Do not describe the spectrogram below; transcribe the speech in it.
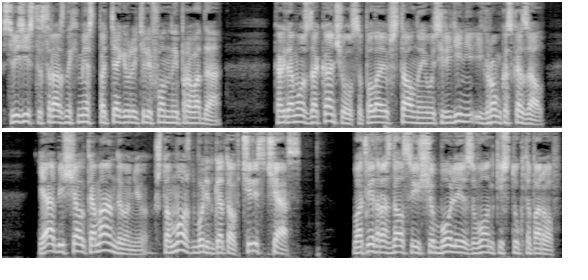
Связисты с разных мест подтягивали телефонные провода. Когда мост заканчивался, Пылаев встал на его середине и громко сказал, «Я обещал командованию, что мост будет готов через час». В ответ раздался еще более звонкий стук топоров.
